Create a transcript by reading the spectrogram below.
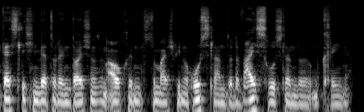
westlichen Welt oder in Deutschland, sondern auch in, zum Beispiel in Russland oder Weißrussland oder Ukraine.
